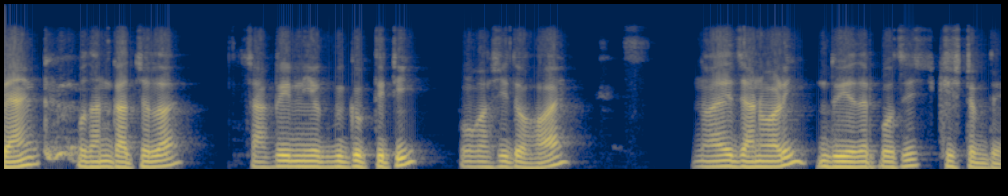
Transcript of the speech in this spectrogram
ব্যাংক প্রধান কার্যালয়। চাকরির নিয়োগ বিজ্ঞপ্তিটি প্রকাশিত হয় নয় জানুয়ারি দুই হাজার পঁচিশ খ্রিস্টাব্দে।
